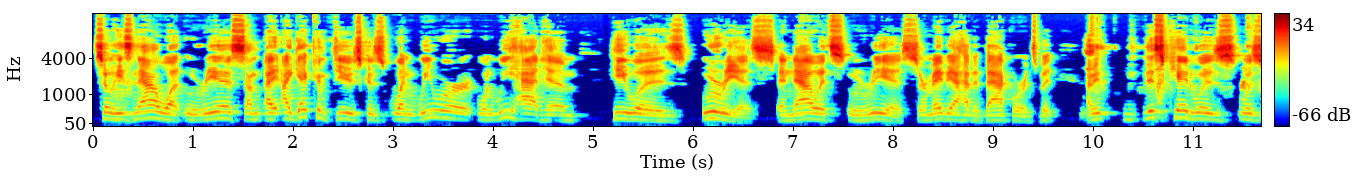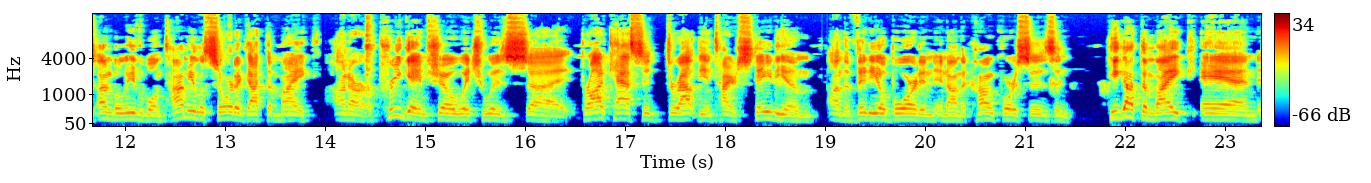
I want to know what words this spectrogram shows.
so he's now what Urias. I, I get confused because when we were when we had him, he was Urias, and now it's Urias, or maybe I have it backwards. But I mean, this kid was was unbelievable. And Tommy Lasorda got the mic on our pregame show, which was uh, broadcasted throughout the entire stadium on the video board and, and on the concourses. And he got the mic, and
